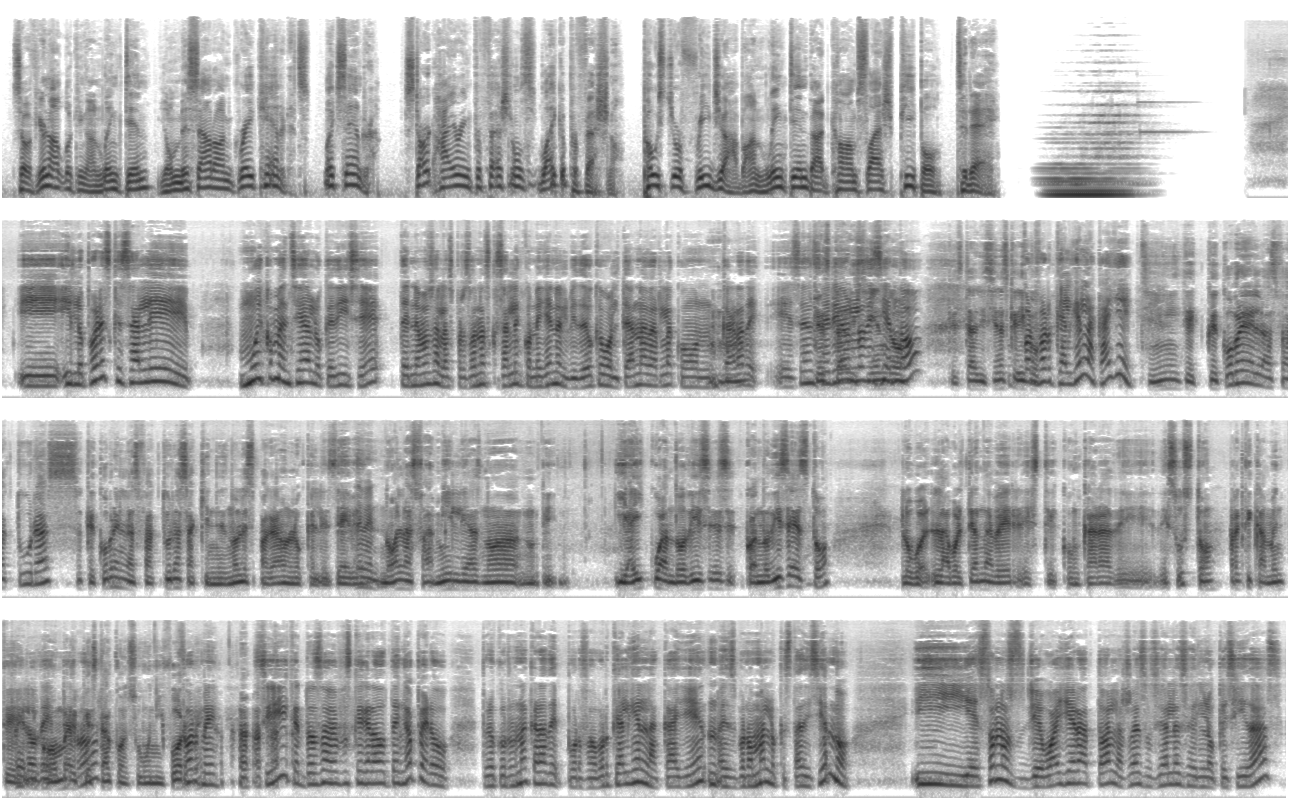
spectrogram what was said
So if you're not looking on LinkedIn, you'll miss out on great candidates like Sandra. Start hiring professionals like a professional. Post your free job on linkedin.com/people today. Y, y lo peor es que sale muy convencida de lo que dice. Tenemos a las personas que salen con ella en el video que voltean a verla con cara de ¿es en ¿Qué serio está lo diciendo? ¿Qué está diciendo? Es que Por favor, que alguien la calle. Sí, que, que cobre las facturas, que cobren las facturas a quienes no les pagaron lo que les deben, Deben. no a las familias, no no- y, y ahí cuando dices, cuando dice esto, lo la voltean a ver este con cara de, de susto, prácticamente Pero el hombre terror. que está con su uniforme. Informe. Sí, que no sabemos qué grado tenga, pero, pero con una cara de, por favor, que alguien la calle, es broma lo que está diciendo. Y esto nos llevó ayer a todas las redes sociales enloquecidas,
